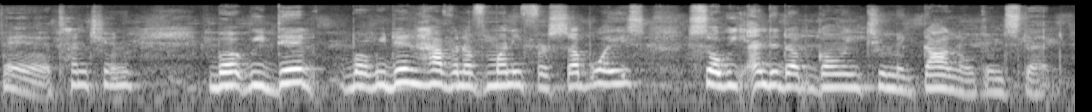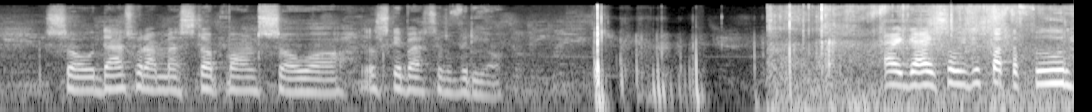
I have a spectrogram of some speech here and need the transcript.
paying attention, but we did. But we didn't have enough money for Subways, so we ended up going to McDonald's instead. So that's what I messed up on. So uh, let's get back to the video. All right, guys. So we just got the food.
